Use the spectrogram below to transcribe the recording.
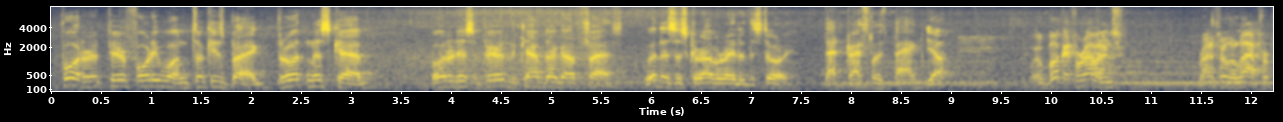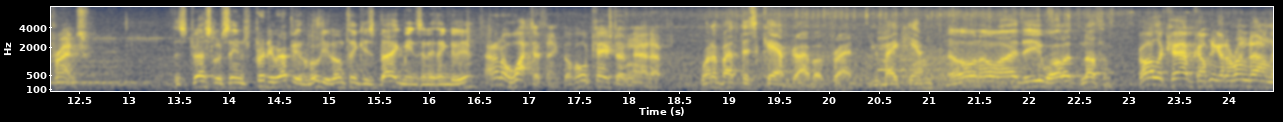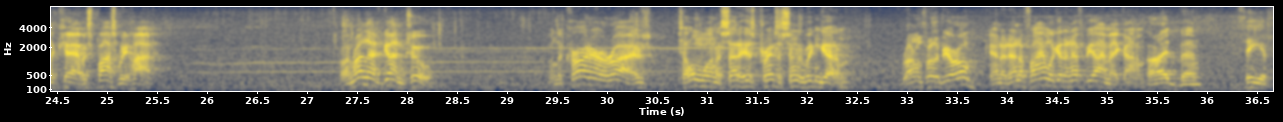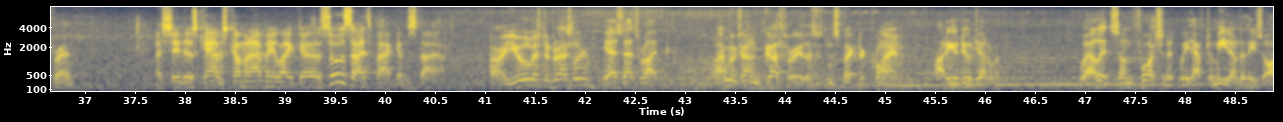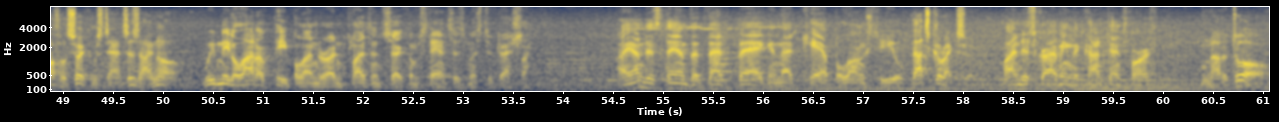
porter at Pier 41 took his bag, threw it in this cab. Porter disappeared, the cab dug out fast. Witnesses corroborated the story. That Dressler's bag? Yeah. We'll book it for evidence. Run it through the lab for prints. This Dressler seems pretty reputable. You don't think his bag means anything, do you? I don't know what to think. The whole case doesn't add up. What about this cab driver, Fred? You make him? No, no ID, wallet, nothing. Call the cab company, got a rundown on the cab. It's possibly hot. Oh, and run that gun, too. When the coroner arrives, tell him we want a set of his prints as soon as we can get them. Run them through the bureau. Can't identify him, we'll get an FBI make on him. All right, Ben. See you, Fred. I see this cab's coming at me like uh, suicide's back in style. Are you Mr. Dressler? Yes, that's right. I'm Lieutenant Guthrie. This is Inspector Quine. How do you do, gentlemen? Well, it's unfortunate we have to meet under these awful circumstances, I know. We meet a lot of people under unpleasant circumstances, Mr. Dressler. I understand that that bag in that cab belongs to you. That's correct, sir. Mind describing the contents for us? Not at all.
